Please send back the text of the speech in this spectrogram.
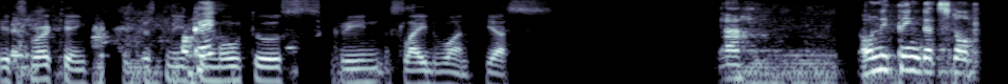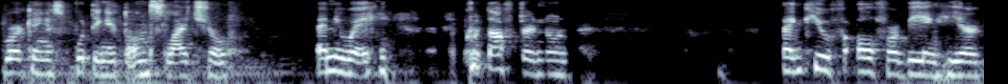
it's working. You just need okay. to move to screen slide one. Yes. Yeah. The only thing that's not working is putting it on slideshow. Anyway, okay. good afternoon. Thank you for all for being here.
